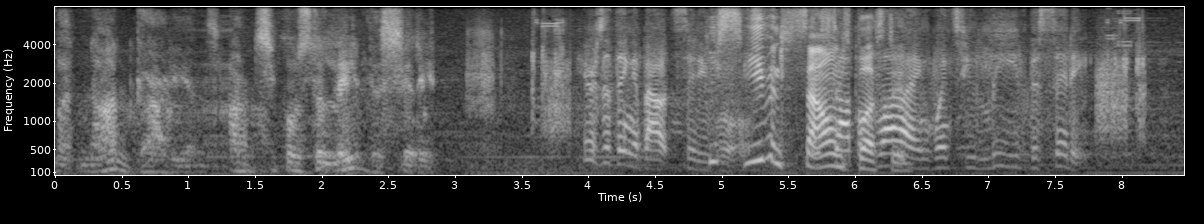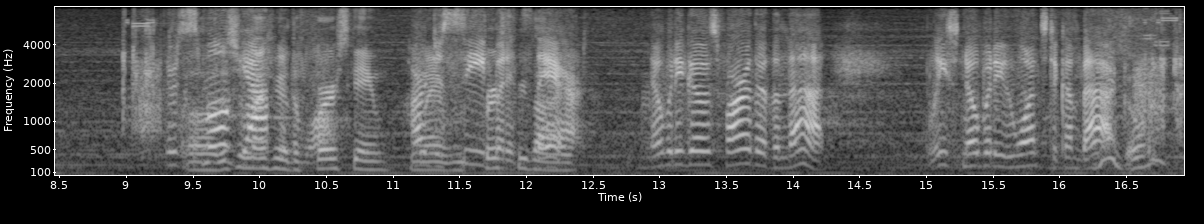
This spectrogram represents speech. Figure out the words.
But non-guardians aren't supposed to leave the city. Here's the thing about city He's- rules. he even They sounds stop busted. applying once you leave the city. There's a Oh, small this reminds gap me of the wall. first game when Hard to see, but it's revived. there. Nobody goes farther than that. At least nobody who wants to come Am I back.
